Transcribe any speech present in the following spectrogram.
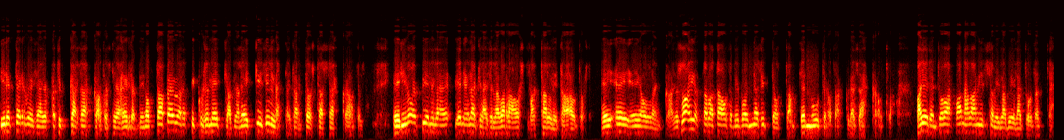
Niille terveisiä, jotka tykkää sähköautosta ja herrat, niin ottaa pöydälle pikkusen leikkiauto ja leikkii sillä, että ei tarvitse ostaa sähköautoja. Ei niin ole pienellä, eläkeläisellä varaa ostaa kalliita autosta. Ei, ei, ei ollenkaan. Jos lahjoittavat auto, niin voin minä sitten ottaa, mutta en muuten ota kyllä sähköautoa. Ajelen tuolla vanhalla Nissanilla vielä tuota, että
